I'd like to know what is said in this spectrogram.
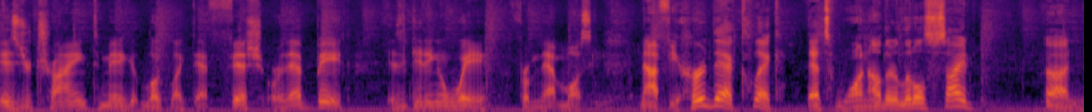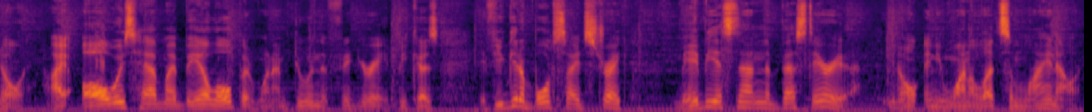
is you're trying to make it look like that fish or that bait is getting away from that muskie. Now, if you heard that click, that's one other little side uh. I always have my bail open when I'm doing the figure eight because if you get a boat side strike, maybe it's not in the best area, you know, and you want to let some line out,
